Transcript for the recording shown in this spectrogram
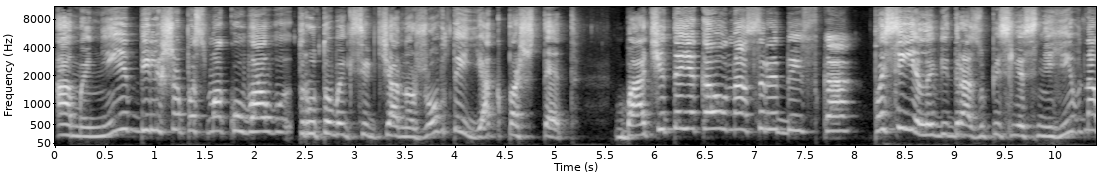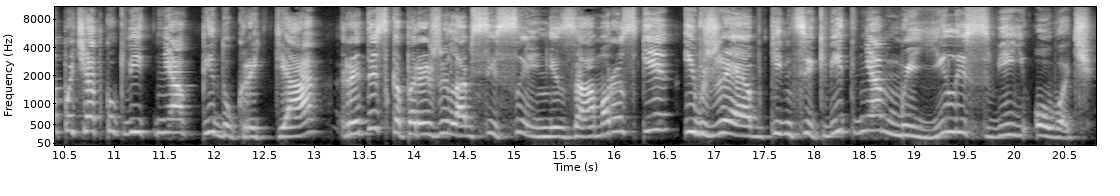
а мені більше посмакував трутовик сірчано-жовтий як паштет. Бачите, яка у нас редиска? Посіяли відразу після снігів на початку квітня під укриття. Редиска пережила всі сильні заморозки, і вже в кінці квітня ми їли свій овоч.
